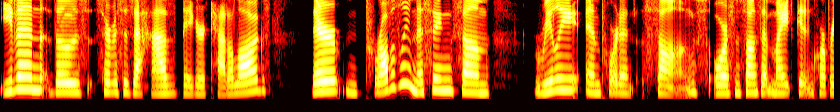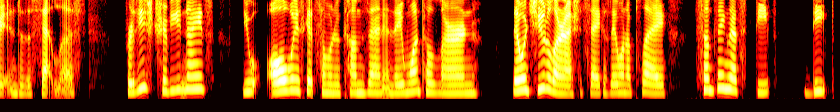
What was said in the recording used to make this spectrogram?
even those services that have bigger catalogs, they're probably missing some really important songs or some songs that might get incorporated into the set list. For these tribute nights, you always get someone who comes in and they want to learn, they want you to learn, I should say, because they want to play something that's deep, deep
